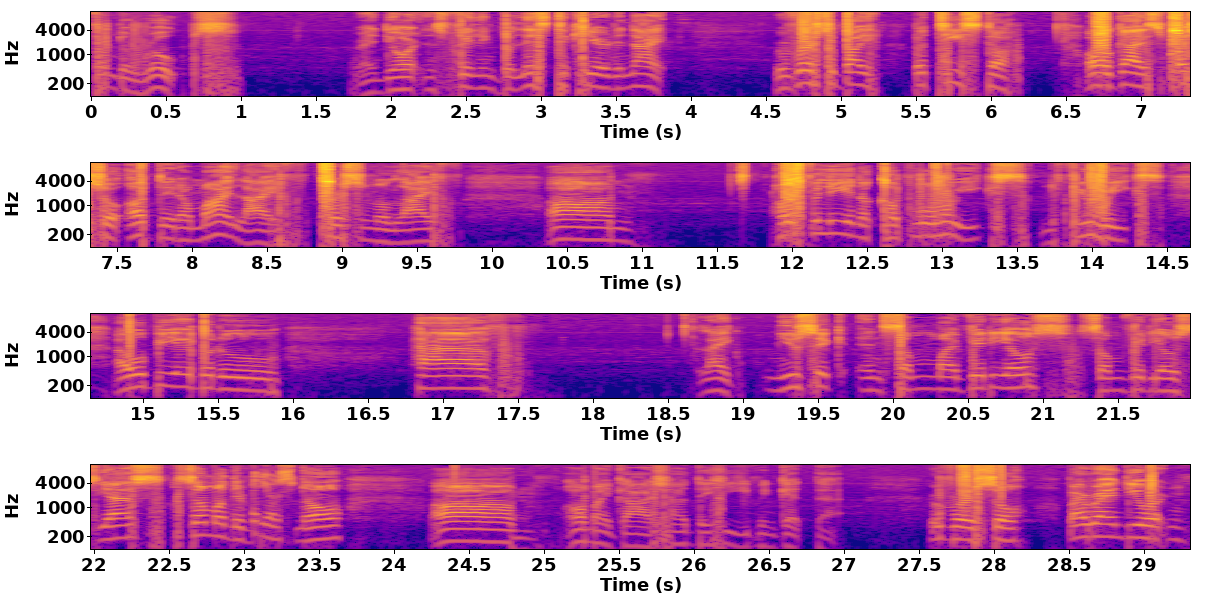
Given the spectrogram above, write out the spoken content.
from the ropes. Randy Orton's feeling ballistic here tonight. Reversal by Batista. Oh, guys, special update on my life, personal life. Um, hopefully in a couple of weeks, in a few weeks, I will be able to have like music in some of my videos. Some videos, yes. Some other videos, no. Um, oh my gosh, how did he even get that? Reversal by Randy Orton.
